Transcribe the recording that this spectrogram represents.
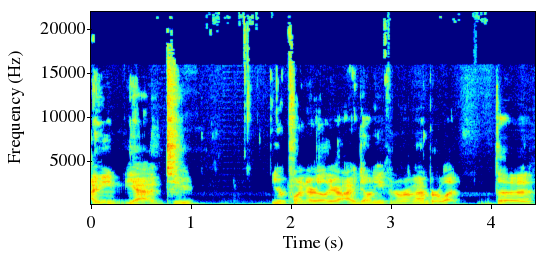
I mean, yeah. To your point earlier, I don't even remember what the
